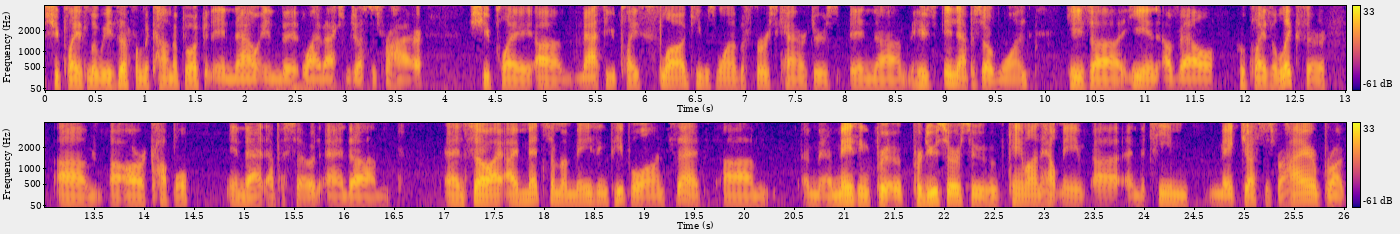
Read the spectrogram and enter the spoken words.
she plays Louisa from the comic book and, and now in the live action Justice for Hire. She play um, Matthew plays Slug. He was one of the first characters in um, he was in episode one. He's uh, he and Avel, who plays Elixir, um, are a couple in that episode, and um, and so I, I met some amazing people on set. Um, amazing pr- producers who who came on and helped me uh, and the team make Justice for Hire. Brought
